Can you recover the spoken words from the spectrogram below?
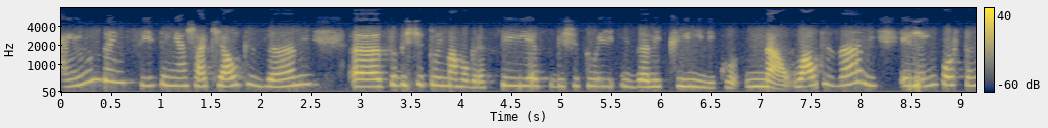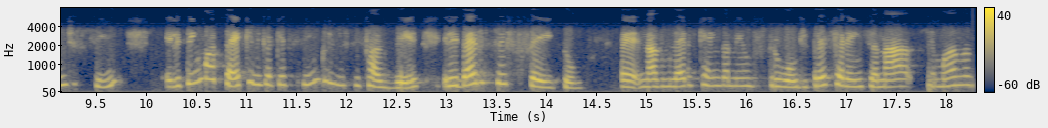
ainda insistem em achar que autoexame uh, substitui mamografia, substitui exame clínico. Não, o autoexame ele é importante sim. Ele tem uma técnica que é simples de se fazer. Ele deve ser feito é, nas mulheres que ainda menstruam, de preferência na semana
